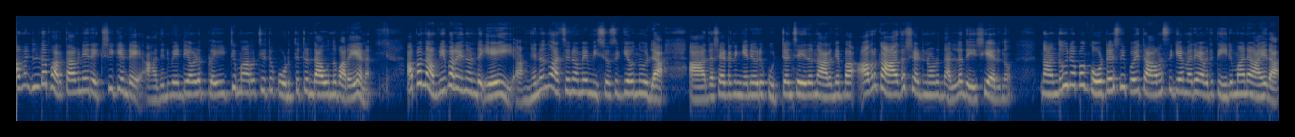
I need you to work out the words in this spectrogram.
അവളുടെ ഭർത്താവിനെ രക്ഷിക്കണ്ടേ? അതിനുവേണ്ടി അവൾ പ്ലേറ്റ് മറിച്ചിട്ട് കൊടുത്തിട്ടുണ്ടാവും എന്ന് പറയാണ്. അപ്പം നവ്യ പറയുന്നുണ്ട് ഏയ് അങ്ങനെയൊന്നും അച്ഛനും അമ്മയും വിശ്വസിക്കുകയൊന്നുമില്ല. ആദർശേട്ടൻ ഇങ്ങനെ ഒരു കുറ്റം ചെയ്തെന്ന് അറിഞ്ഞപ്പോൾ അവർക്ക് ആദർശേട്ടനോട് നല്ല ദേഷ്യമായിരുന്നു. നന്ദുവിനൊപ്പം കോട്ടേഴ്സിൽ പോയി താമസിക്കാൻ വരെ അവർ തീരുമാനമായതാ.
